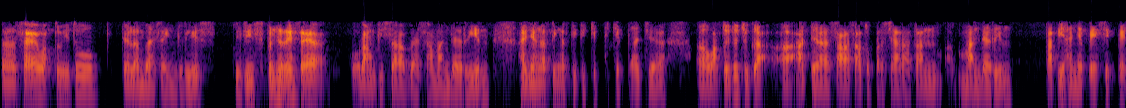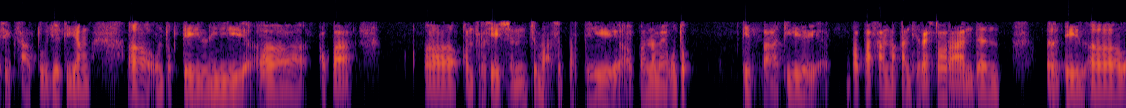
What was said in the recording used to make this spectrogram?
Uh, saya waktu itu dalam bahasa Inggris, jadi sebenarnya saya kurang bisa bahasa Mandarin, hanya ngerti-ngerti dikit-dikit aja. Uh, waktu itu juga uh, ada salah satu persyaratan Mandarin, tapi hanya basic-basic satu. Jadi yang uh, untuk daily uh, apa uh, conversation cuma seperti apa namanya untuk kita di papasan makan di restoran dan uh, di uh,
